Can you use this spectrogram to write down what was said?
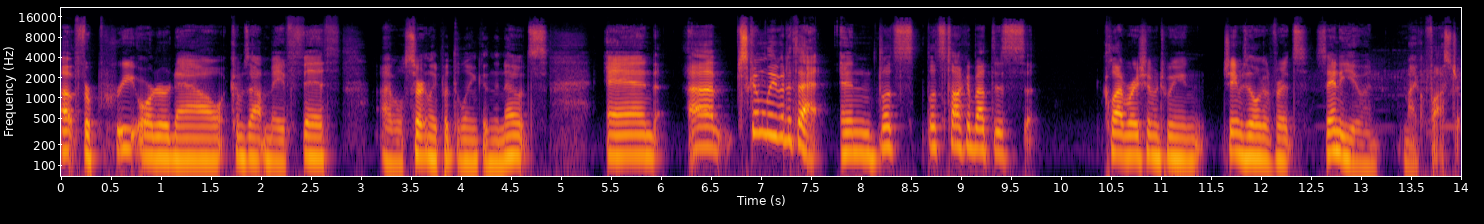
up for pre order now. It comes out May 5th. I will certainly put the link in the notes. And uh, just gonna leave it at that. And let's let's talk about this collaboration between James Ilgenfritz, Sandy Ewen, and Michael Foster.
